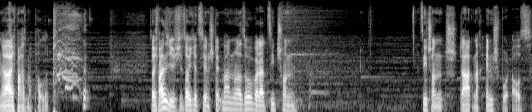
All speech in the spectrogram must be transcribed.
Ja, ich mache jetzt mal Pause. so, ich weiß nicht, soll ich jetzt hier einen Schnitt machen oder so, weil das sieht schon sieht schon stark nach Endspurt aus.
